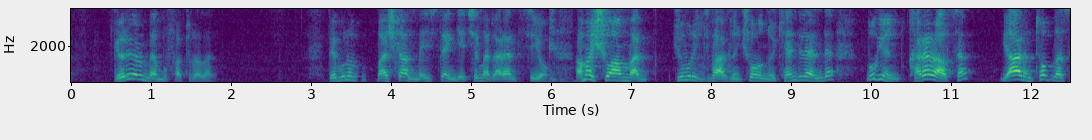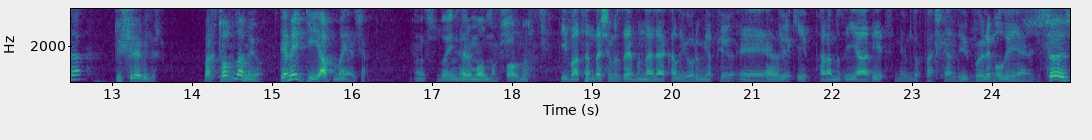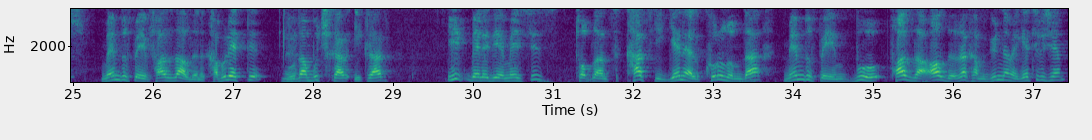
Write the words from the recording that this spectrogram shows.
Görüyorum ben bu faturaları. Ve bunu başkan meclisten geçirme garantisi yok. Ama şu an var. Cumhur İttifakı'nın çoğunluğu kendilerinde bugün karar alsa, yarın toplasa düşürebilir. Bak toplamıyor. Demek ki yapmayacak. Yani suda indirim olmamış. Olmaz. Bir vatandaşımız da bununla alakalı yorum yapıyor. Ee, Evet. Diyor ki paramızı iade et Memduh Başkan diyor. Böyle mi oluyor yani? Söz Memduh Bey fazla aldığını kabul etti. Buradan bu çıkar ikrar. İlk belediye meclis toplantısı KASKİ genel kurulumda Memduh Bey'in bu fazla aldığı rakamı gündeme getireceğim.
